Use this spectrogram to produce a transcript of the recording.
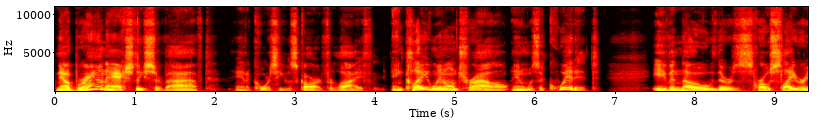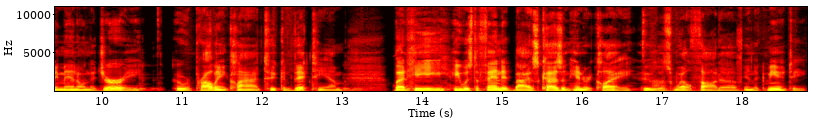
Now, Brown actually survived, and of course, he was scarred for life. And Clay went on trial and was acquitted, even though there was pro slavery men on the jury mm-hmm. who were probably inclined to convict him. Mm-hmm. But he, he was defended by his cousin, Henry Clay, who was well thought of in the community.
